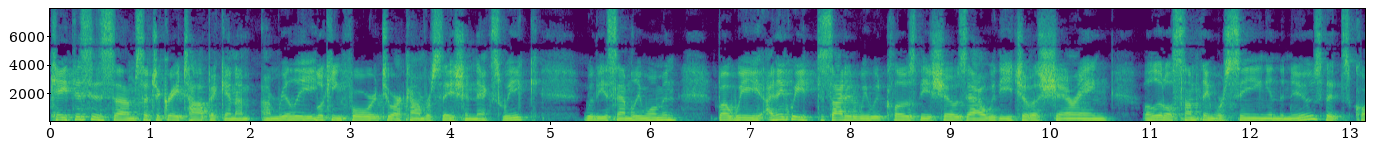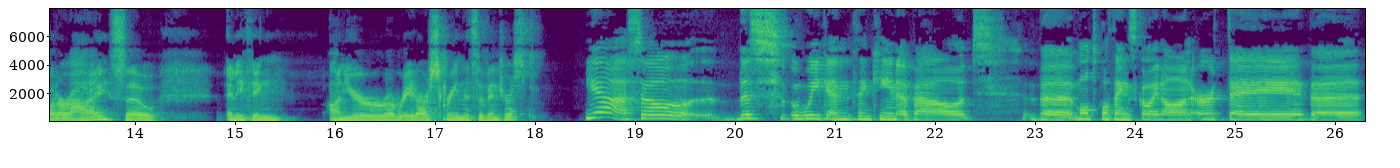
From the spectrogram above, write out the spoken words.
Kate, this is um, such a great topic, and I'm I'm really looking forward to our conversation next week with the Assemblywoman. But we, I think we decided we would close these shows out with each of us sharing a little something we're seeing in the news that's caught our eye. So, anything on your uh, radar screen that's of interest? Yeah, so this weekend thinking about the multiple things going on Earth Day, the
